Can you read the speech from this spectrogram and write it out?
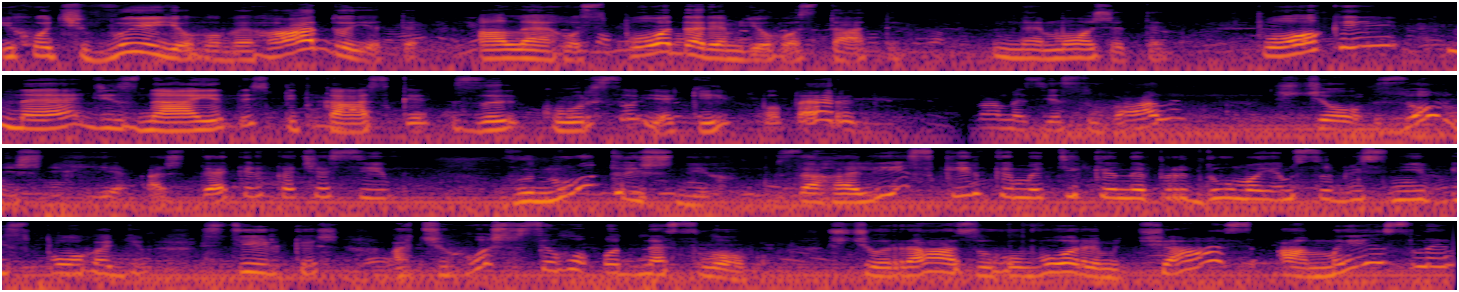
І хоч ви його вигадуєте, але господарем його стати не можете, поки не дізнаєтесь підказки з курсу, які попереду. З вами з'ясували, що зовнішніх є аж декілька часів. Внутрішніх взагалі, скільки ми тільки не придумаємо собі снів і спогадів, стільки ж. А чого ж всього одне слово? Щоразу говоримо час, а мислим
